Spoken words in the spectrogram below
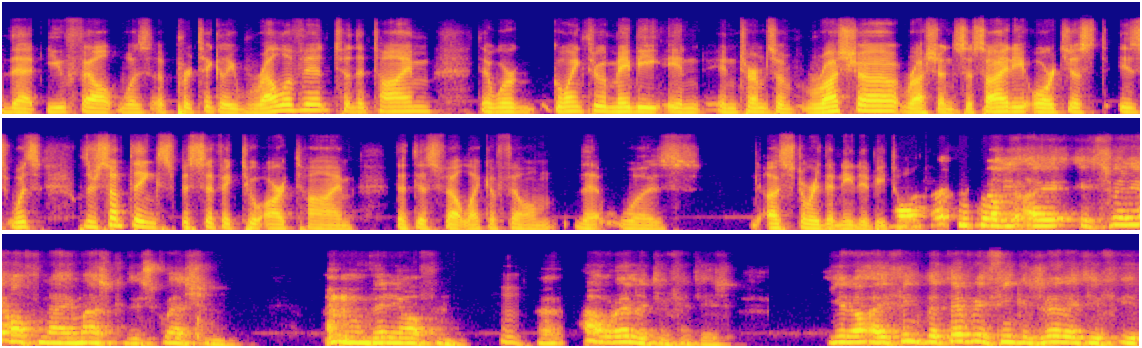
that you felt was uh, particularly relevant to the time that we're going through, maybe in in terms of Russia, Russian society, or just is was was there something specific to our time that this felt like a film that was a story that needed to be told? Well, let me tell you, I, it's very often I'm asked this question, very often, mm. uh, how relative it is. You know, I think that everything is relative if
